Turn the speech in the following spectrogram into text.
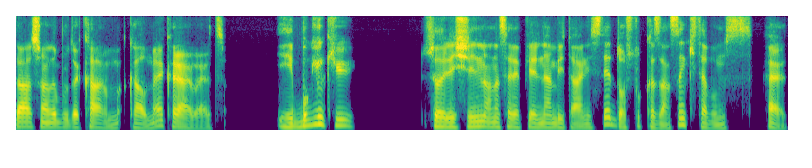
Daha sonra da burada kalma kalmaya karar verdim. Eee, bugünkü söyleşinin ana sebeplerinden bir tanesi de Dostluk Kazansın kitabımız. Evet.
